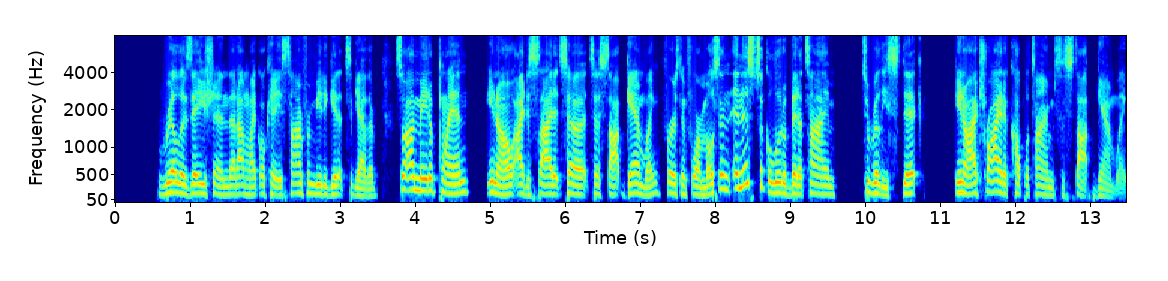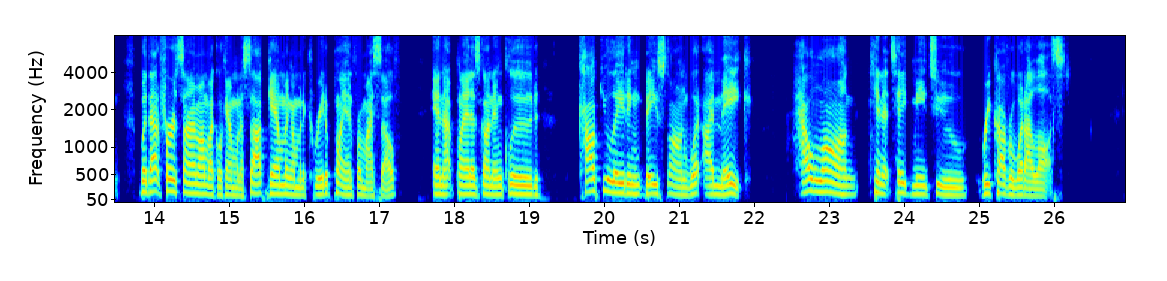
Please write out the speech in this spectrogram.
realization that I'm like, okay, it's time for me to get it together. So I made a plan. You know, I decided to to stop gambling first and foremost, and and this took a little bit of time to really stick. You know, I tried a couple times to stop gambling, but that first time I'm like, okay, I'm going to stop gambling. I'm going to create a plan for myself, and that plan is going to include calculating based on what I make. How long can it take me to recover what I lost?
